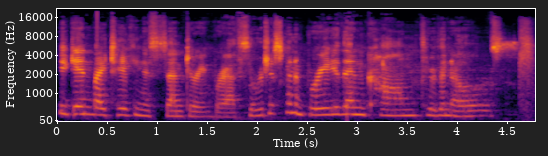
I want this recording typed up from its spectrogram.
begin by taking a centering breath. So we're just going to breathe in calm through the nose.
